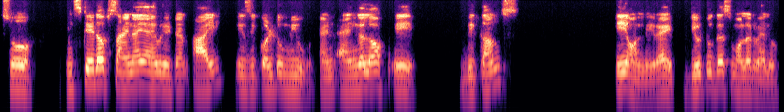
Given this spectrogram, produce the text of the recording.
So instead of sin i, I have written i is equal to mu and angle of a becomes a only, right? Due to the smaller value.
